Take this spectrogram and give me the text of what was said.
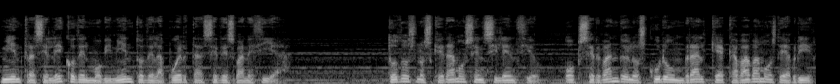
mientras el eco del movimiento de la puerta se desvanecía. Todos nos quedamos en silencio, observando el oscuro umbral que acabábamos de abrir,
